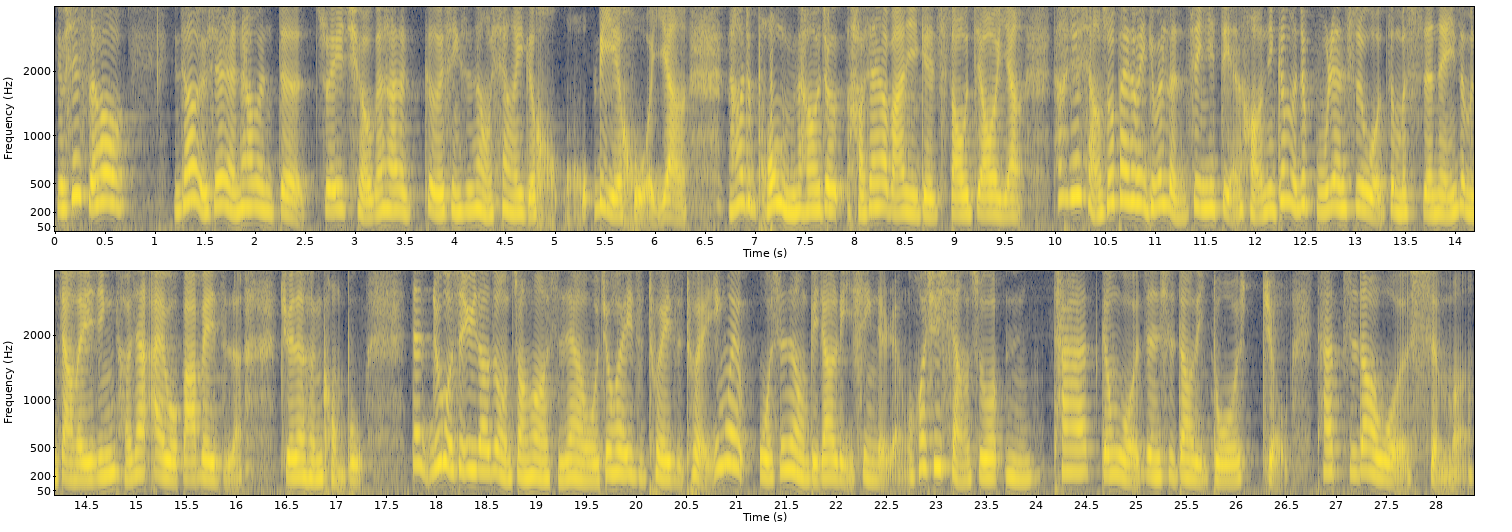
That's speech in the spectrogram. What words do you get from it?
有些时候，你知道，有些人他们的追求跟他的个性是那种像一个火烈火一样，然后就砰，然后就好像要把你给烧焦一样。然后就想说，拜托你可不可以冷静一点？哈，你根本就不认识我这么深诶，你怎么讲的已经好像爱我八辈子了，觉得很恐怖。但如果是遇到这种状况实际上，我就会一直退，一直退，因为我是那种比较理性的人，我会去想说，嗯，他跟我认识到底多久？他知道我什么？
